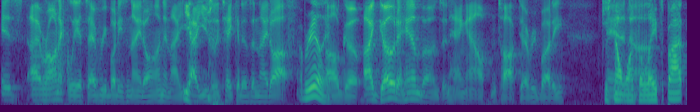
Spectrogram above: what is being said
is ironically it's everybody's night on, and I, Yeah. I usually take it as a night off. Really? I'll go. I go to Hambones and hang out and talk to everybody. Just don't And, want the uh, late spot.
